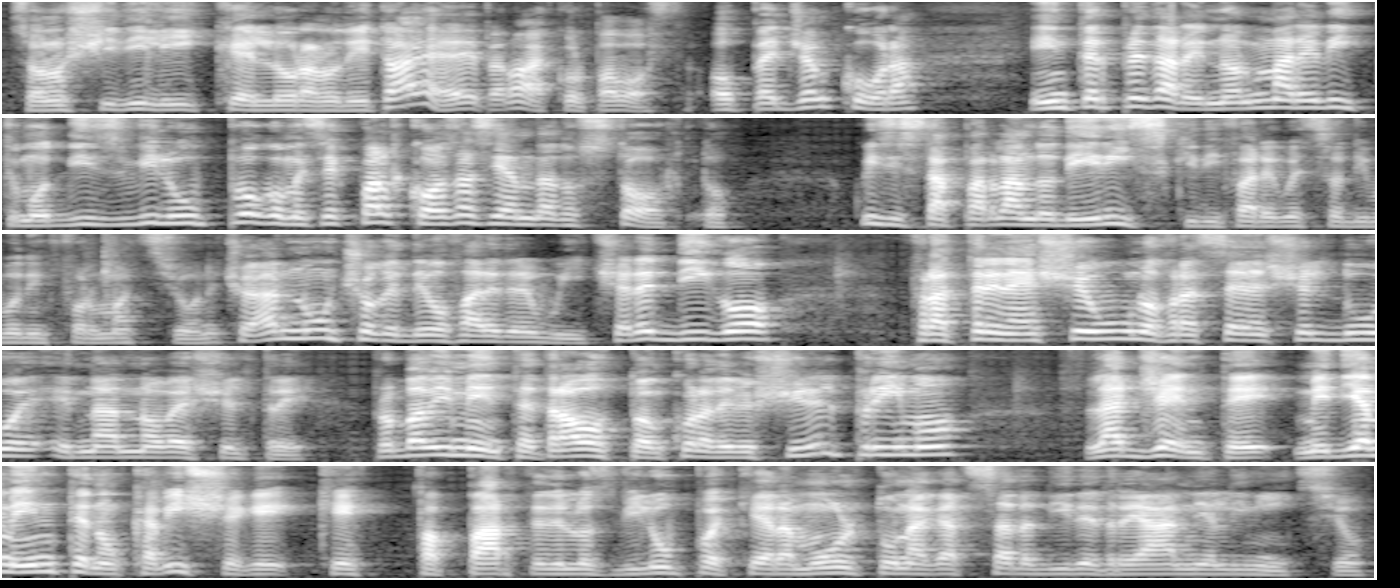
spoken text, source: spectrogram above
sono usciti leak e loro hanno detto: Eh, però è colpa vostra. O peggio ancora, interpretare il normale ritmo di sviluppo come se qualcosa sia andato storto. Qui si sta parlando dei rischi di fare questo tipo di informazioni. Cioè, annuncio che devo fare The Witcher e dico fra 3 ne esce uno, fra 6 ne esce il 2 e a 9 esce il 3. Probabilmente tra 8 ancora deve uscire il primo. La gente mediamente non capisce che, che fa parte dello sviluppo e che era molto una cazzata dire 3 anni all'inizio.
